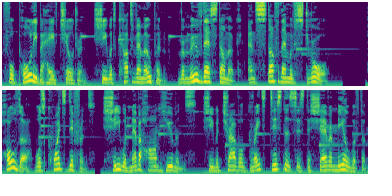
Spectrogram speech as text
For poorly behaved children, she would cut them open, remove their stomach, and stuff them with straw. Holda was quite different. She would never harm humans. She would travel great distances to share a meal with them.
